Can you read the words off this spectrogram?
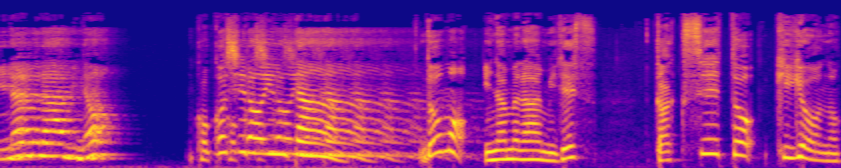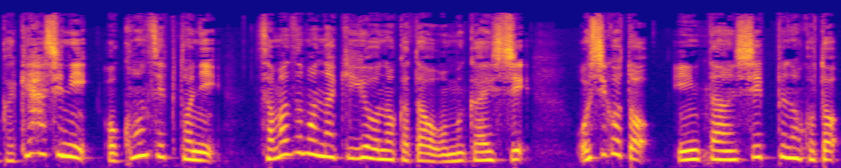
稲村亜美のここしろインターンどうも、稲村亜美です。学生と企業の架け橋にをコンセプトに、様々な企業の方をお迎えし、お仕事、インターンシップのこと、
